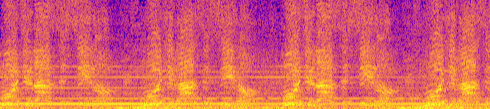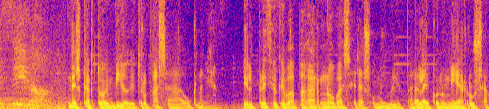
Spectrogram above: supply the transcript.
Putin asesino, Putin asesino, Putin asesino, Putin asesino. descartó envío de tropas a Ucrania. El precio que va a pagar no va a ser asumible para la economía rusa.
